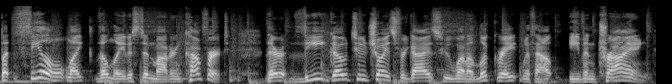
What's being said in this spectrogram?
but feel like the latest in modern comfort. They're the go to choice for guys who want to look great without even trying.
